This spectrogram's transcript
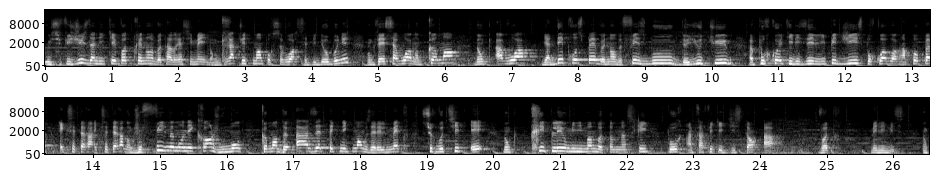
où il suffit juste d'indiquer votre prénom et votre adresse email donc gratuitement pour recevoir cette vidéo bonus. Donc vous allez savoir donc comment donc avoir des prospects venant de Facebook, de YouTube, euh, pourquoi utiliser pourquoi avoir un pop-up, etc., etc. Donc je filme mon écran, je vous montre comment de A à Z techniquement vous allez le mettre sur votre site et donc tripler au minimum votre nombre d'inscrits pour un trafic existant à votre mailing list. Donc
